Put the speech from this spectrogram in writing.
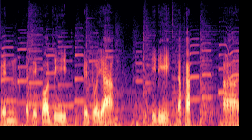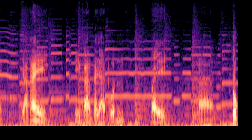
เป็นเกษตรกรที่เป็นตัวอย่างที่ดีนะครับออยากให้มีการขยายผลไปทุก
